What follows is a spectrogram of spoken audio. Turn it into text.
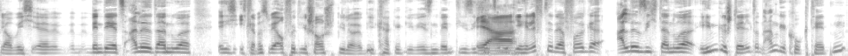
glaube ich, äh, wenn der jetzt alle da nur, ich, ich glaube, es wäre auch für die Schauspieler irgendwie kacke gewesen, wenn die sich Ja. jetzt die Hälfte der Folge alle sich da nur hingestellt und angeguckt hätten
